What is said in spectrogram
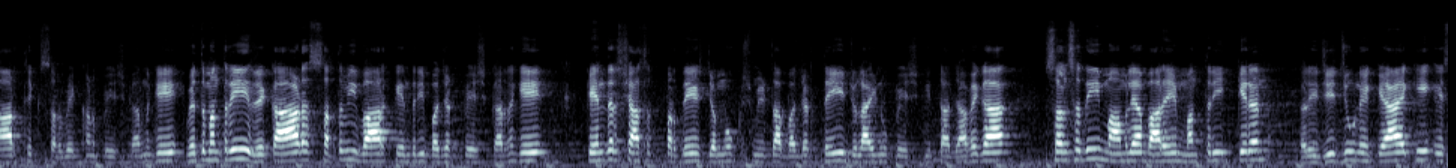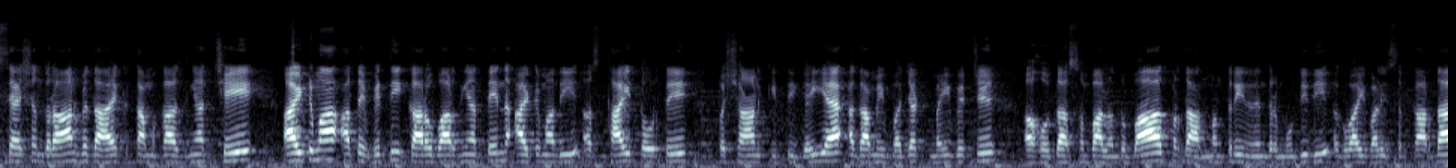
ਆਰਥਿਕ ਸਰਵੇਖਣ ਪੇਸ਼ ਕਰਨਗੇ। ਵਿੱਤ ਮੰਤਰੀ ਰਿਕਾਰਡ 7ਵੀਂ ਵਾਰ ਕੇਂਦਰੀ ਬਜਟ ਪੇਸ਼ ਕਰਨਗੇ। ਕੇਂਦਰ ਸ਼ਾਸਿਤ ਪ੍ਰਦੇਸ਼ ਜੰਮੂ ਕਸ਼ਮੀਰ ਦਾ ਬਜਟ 23 ਜੁਲਾਈ ਨੂੰ ਪੇਸ਼ ਕੀਤਾ ਜਾਵੇਗਾ। ਸੰਸਦੀ ਮਾਮਲਿਆਂ ਬਾਰੇ ਮੰਤਰੀ ਕਿਰਨ ਰਿਜੀਜੂ ਨੇ ਕਿਹਾ ਹੈ ਕਿ ਇਸ ਸੈਸ਼ਨ ਦੌਰਾਨ ਵਿਧਾਇਕ ਕੰਮਕਾਜ ਦੀਆਂ 6 ਆਈਟਮਾਂ ਅਤੇ ਵਿੱਤੀ ਕਾਰੋਬਾਰ ਦੀਆਂ 3 ਆਈਟਮਾਂ ਦੀ ਅਸਥਾਈ ਤੌਰ ਤੇ ਪਛਾਣ ਕੀਤੀ ਗਈ ਹੈ। ਆਗਾਮੀ ਬਜਟ ਮਈ ਵਿੱਚ ਅਹੁਦਾ ਸੰਭਾਲਣ ਤੋਂ ਬਾਅਦ ਪ੍ਰਧਾਨ ਮੰਤਰੀ ਨਰਿੰਦਰ ਮੋਦੀ ਦੀ ਅਗਵਾਈ ਵਾਲੀ ਸਰਕਾਰ ਦਾ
